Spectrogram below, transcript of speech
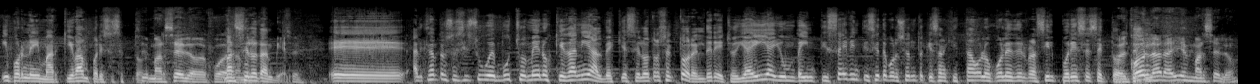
y por Neymar, que van por ese sector. Sí, Marcelo de juego. Marcelo también. Eh, Alexandro se sube mucho menos que Dani Alves, que es el otro sector, el derecho. Y ahí hay un 26-27% que se han gestado los goles del Brasil por ese sector. el titular ahí es Marcelo.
